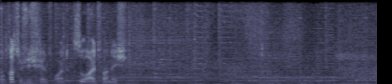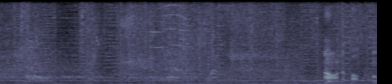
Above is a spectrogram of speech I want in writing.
Du kannst mich nicht fehlen, Freund. So einfach nicht. Eine Bombe. Oh.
